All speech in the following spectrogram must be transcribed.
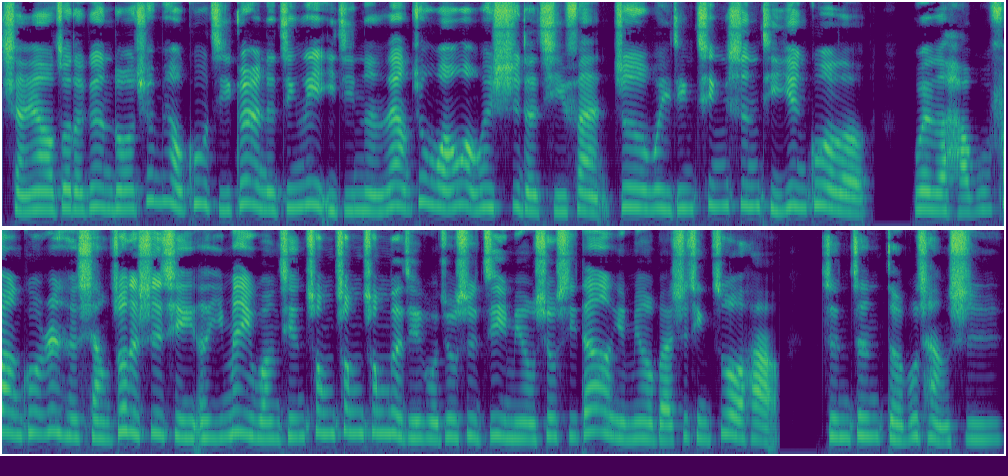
想要做的更多，却没有顾及个人的精力以及能量，就往往会适得其反。这我已经亲身体验过了。为了毫不放过任何想做的事情，而一昧往前冲冲冲的结果，就是既没有休息到，也没有把事情做好，真真得不偿失。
